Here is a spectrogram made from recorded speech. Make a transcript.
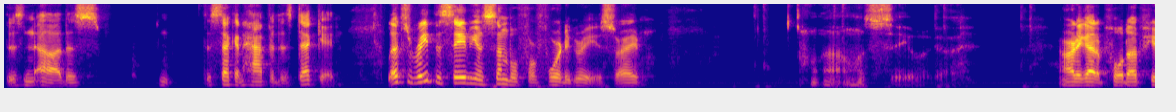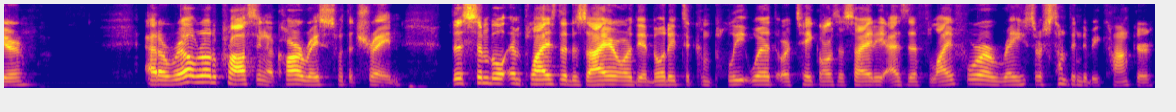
this uh this the second half of this decade. Let's read the Sabian symbol for four degrees, right? Uh, let's see. I already got it pulled up here. At a railroad crossing, a car races with a train. This symbol implies the desire or the ability to complete with or take on society as if life were a race or something to be conquered.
